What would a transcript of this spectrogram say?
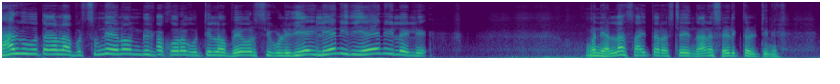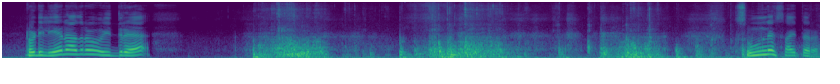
ಯಾರಿಗೂ ಗೊತ್ತಾಗಲ್ಲ, ಬಟ್ ಸುಮ್ಮನೆ ಏನೋ ಒಂದು ಹಾಕೋರೋ ಗೊತ್ತಿಲ್ಲ, ಬೇವರ್ಸಿಗಳು ಇದು. ಇಲ್ಲಿ ಏನಿದೆ ಏನೂ ಇಲ್ಲ ಇಲ್ಲಿ. ಮನೆ ಎಲ್ಲ ಸಾಯ್ತಾರೆ ಅಷ್ಟೇ, ನಾನೇ ಸೈಡಿಗೆ ತಳ್ತೀನಿ. ನೋಡಿ, ಇಲ್ಲಿ ಏನಾದರೂ ಇದ್ದರೆ ಸುಮ್ಮನೆ ಸಾಯ್ತಾರೆ.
